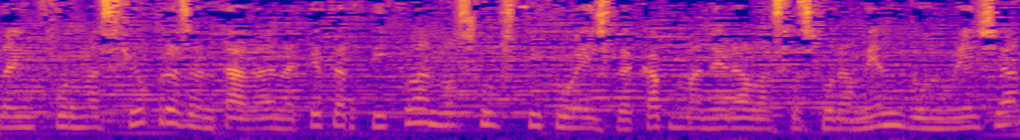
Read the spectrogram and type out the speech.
La informació presentada en aquest article no substitueix de cap manera l'assessorament d'un metge,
